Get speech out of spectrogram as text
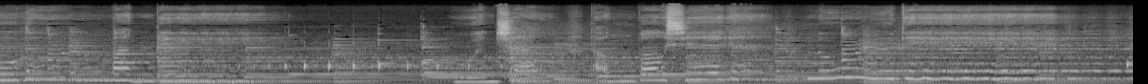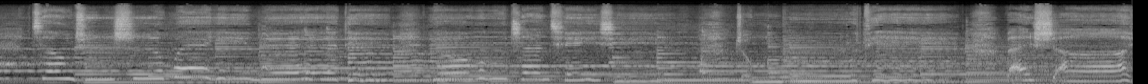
白雪铺满地，问斩唐宝血陆地，将军是为掠地，又战七星，终不敌白沙雨。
